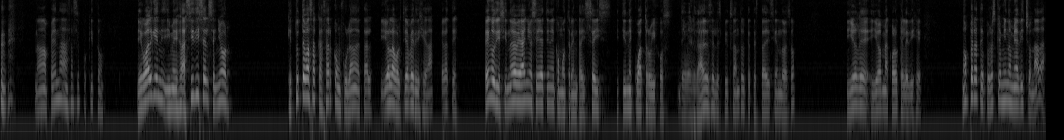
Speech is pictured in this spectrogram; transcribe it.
no, apenas hace poquito. Llegó alguien y me dijo, así dice el Señor, que tú te vas a casar con fulana de tal. Y yo la volteé a ver y dije, ah, espérate, tengo 19 años y ella tiene como 36 y tiene cuatro hijos. ¿De verdad es el Espíritu Santo el que te está diciendo eso? Y yo, le, yo me acuerdo que le dije, no, espérate, pero es que a mí no me ha dicho nada.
